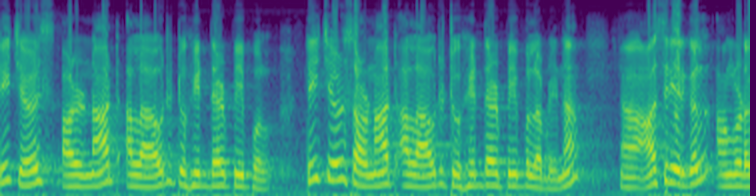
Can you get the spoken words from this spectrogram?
Teachers are not allowed to hit their people teachers are not allowed to hit their people அப்படின்னா ஆசிரியர்கள் அவங்களோட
